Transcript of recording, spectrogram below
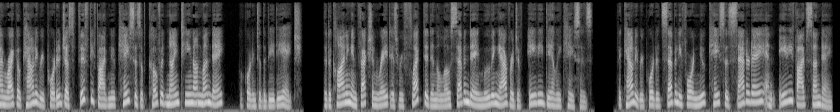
Henrico County reported just 55 new cases of COVID 19 on Monday, according to the VDH. The declining infection rate is reflected in the low seven day moving average of 80 daily cases. The county reported 74 new cases Saturday and 85 Sunday.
